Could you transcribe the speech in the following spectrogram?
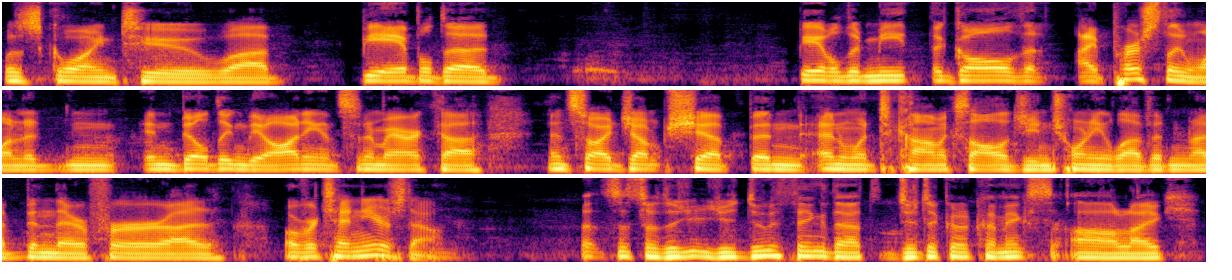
was going to uh, be able to be able to meet the goal that I personally wanted in, in building the audience in America, and so I jumped ship and, and went to Comixology in 2011, and I've been there for uh, over 10 years now. So, so do you, you do think that digital comics are like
